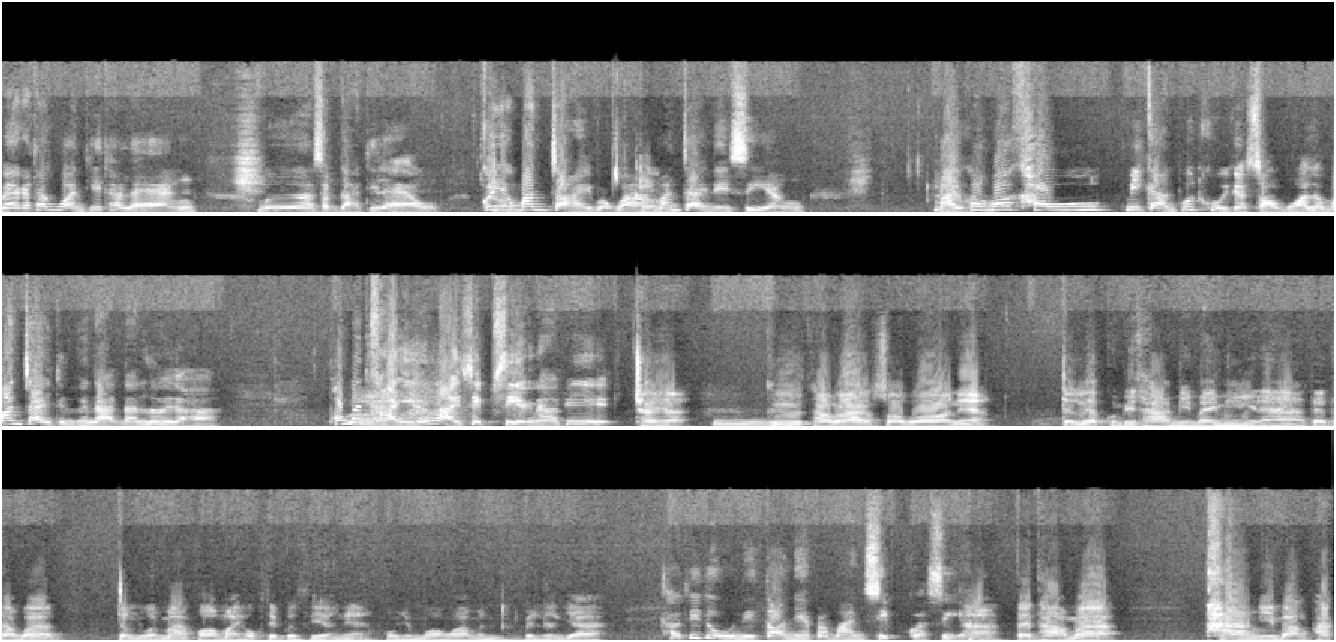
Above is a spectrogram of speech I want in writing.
แม้กระทั่งวันที่แถลงเมื่อสัปดาห์ที่แล้ว ก็ยังมั่นใจบอกว่าครับมั่นใจในเสียง หมายความว่าเขามีการพูดคุยกับสวแล้วมั่นใจถึงขนาดนั้นเลยเหรอคะเพราะมันขาดอีกตั้งหลายสิบเสียงนะคะพี่ ใช่ฮะมคือถามว่าสวเนี่ย จะเลือกคุณพิธามีไหมมีนะฮะ แต่ถามว่าจำนวนมากพอไหมหกสิบเสียงเนี่ยผมยังมองว่ามันเป็นเรื่องยาก เท่าที่ดูนี้ตอนนี้ประมาณสิบกว่าเสียงฮะแต่ถามว่าถ้ามีบางพรรค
